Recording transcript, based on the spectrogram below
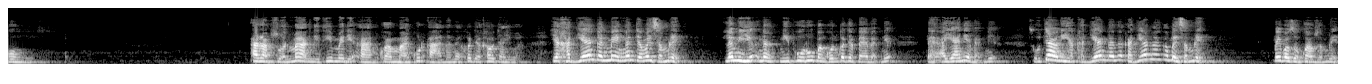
งง อาหรับส่วนมากนี่ที่ไม่ได้อ่านความหมายคุรานนะนะเขาจะเข้าใจว่า อย่าขัดแย้งกันไม่งั้นจะไม่สำเร็จ และมีเยอะนะ มีผู้รู้บางคนก็จะแปลแบบเนี้ย แต่อายาเนี่ยแบบเนี้ยสู่เจ้านี่อยากขัดแย้งกันนะขัดแย้งกันก็ไม่สำเร็จ ไม่ประสบความสำเร็จ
